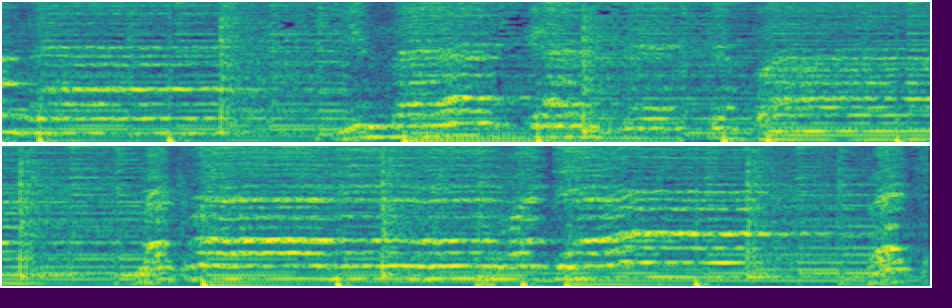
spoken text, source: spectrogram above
አምነን ይመስገን ስትባል መክበርህን ወደን በተ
